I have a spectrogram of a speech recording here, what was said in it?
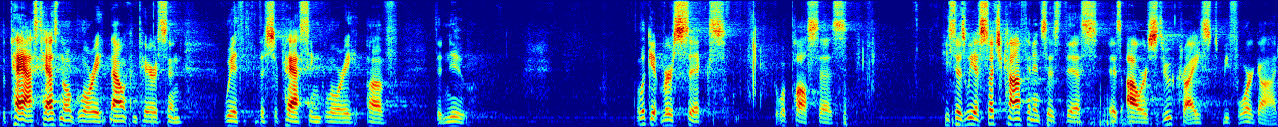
the past has no glory now in comparison with the surpassing glory of the new. Look at verse 6, what Paul says. He says, We have such confidence as this, as ours through Christ before God.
